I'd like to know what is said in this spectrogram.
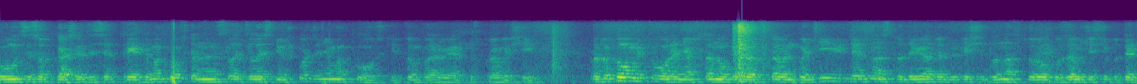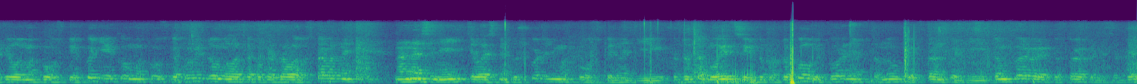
по вулиці Сопка, 63, де Маковська нанесла тілесні ушкодження Маковській, том 1 арку справи 6. Протоколом відтворення обстановки та обставин подій від 19.09.2012 року за участю потерпілої Маковської, ході якого Маковська повідомила та показала обставини нанесення їй тілесних ушкоджень Маковської надії. Фототаблиці до протоколу відтворення обстановки обставин події. Том 1 арку справи 59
